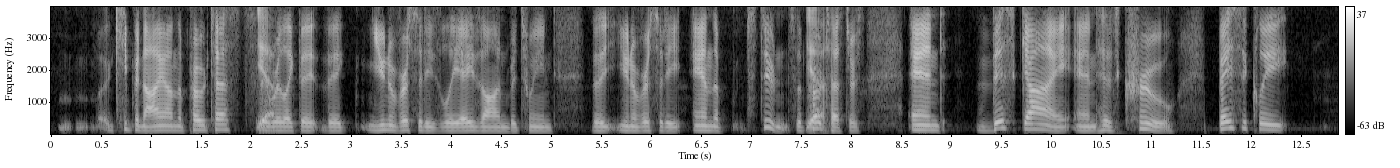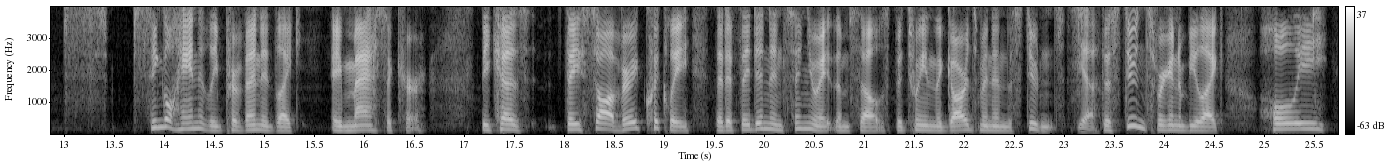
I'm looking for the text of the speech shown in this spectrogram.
mm, keep an eye on the protests. They Yeah. were like the the university's liaison between the university and the students, the Yeah. protesters, and this guy and his crew basically single handedly prevented like a massacre because they saw very quickly that if they didn't insinuate themselves between the guardsmen and the students, Yeah. the students were going to be like, "Holy,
